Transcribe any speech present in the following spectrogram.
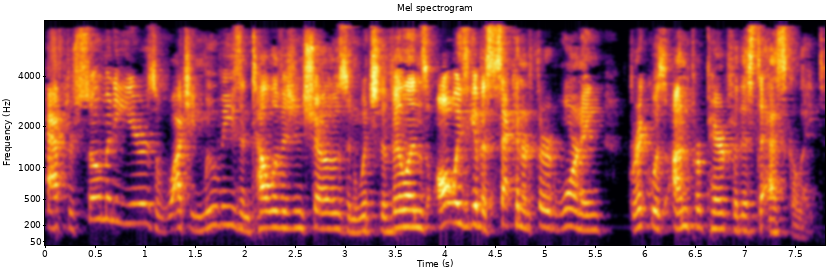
After so many years of watching movies and television shows in which the villains always give a second or third warning, Brick was unprepared for this to escalate.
